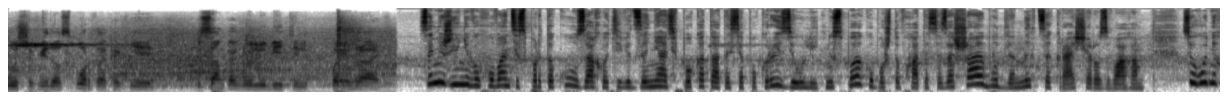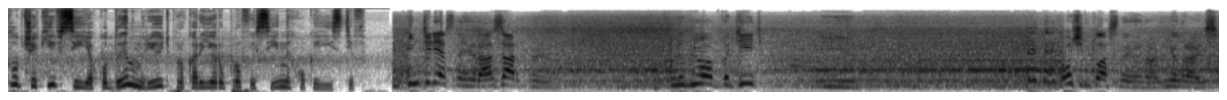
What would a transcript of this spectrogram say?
лучших видов спорта хоккей. И сам как бы любитель поиграть. Самі ж юні вихованці Спартаку у захваті від занять покататися по кризі у літню спеку, поштовхатися за шайбу для них це краща розвага. Сьогодні хлопчаки всі як один мріють про кар'єру професійних хокеїстів. Интересная игра, азартная. Люблю обводить и очень классная игра, мне нравится.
